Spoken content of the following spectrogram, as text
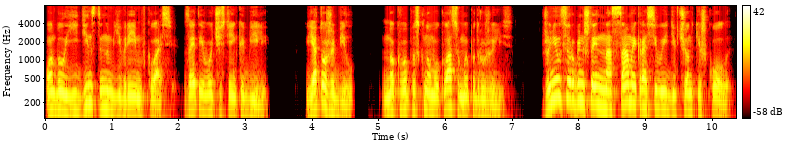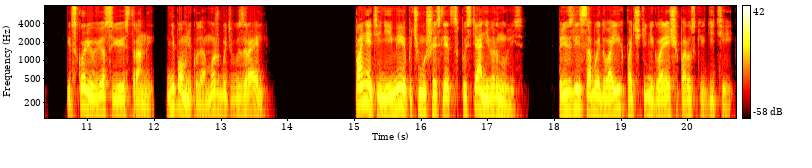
Он был единственным евреем в классе, за это его частенько били. Я тоже бил, но к выпускному классу мы подружились. Женился Рубинштейн на самой красивой девчонке школы и вскоре увез ее из страны. Не помню куда, может быть, в Израиль. Понятия не имею, почему шесть лет спустя они вернулись. Привезли с собой двоих, почти не говорящих по-русски детей.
